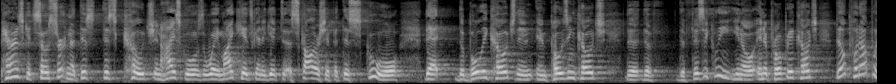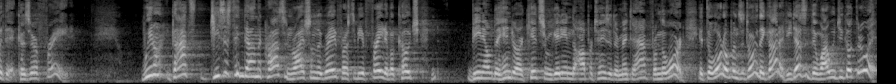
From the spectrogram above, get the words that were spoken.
parents get so certain that this, this coach in high school is the way my kid's going to get a scholarship at this school that the bully coach, the imposing coach, the, the the physically, you know, inappropriate coach, they'll put up with it because they're afraid. We don't, God's, Jesus didn't die on the cross and rise from the grave for us to be afraid of a coach being able to hinder our kids from getting the opportunities that they're meant to have from the Lord. If the Lord opens the door, they got it. If He doesn't, then why would you go through it?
